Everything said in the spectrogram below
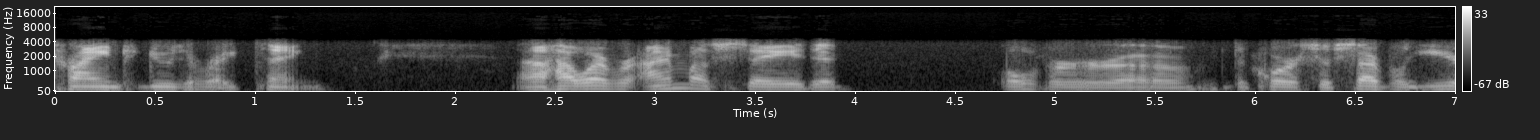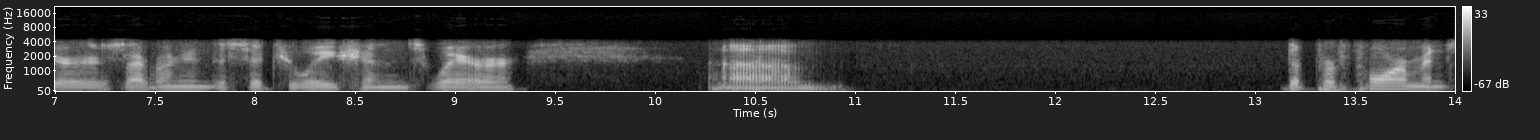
trying to do the right thing. Uh, however, I must say that over uh, the course of several years, I've run into situations where um, the performance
